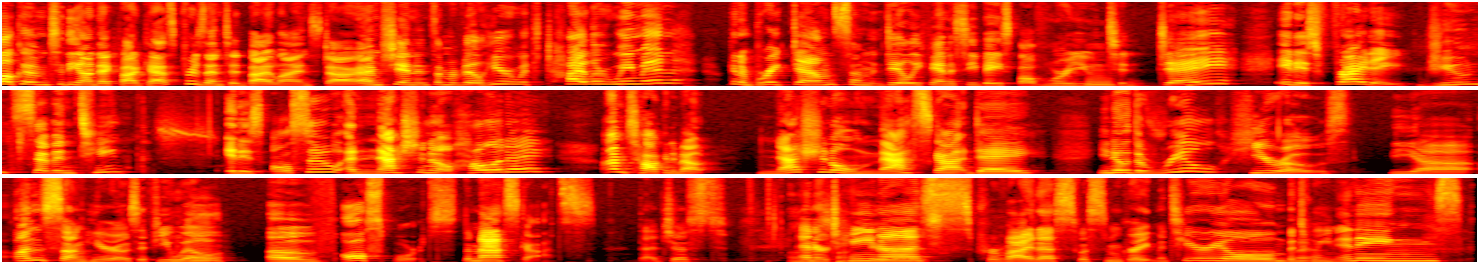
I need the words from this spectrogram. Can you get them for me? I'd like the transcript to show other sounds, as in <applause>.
Welcome to the On Deck podcast presented by Line Star. I'm Shannon Somerville here with Tyler Weeman. We're going to break down some daily fantasy baseball for you today. It is Friday, June 17th. It is also a national holiday. I'm talking about National Mascot Day. You know, the real heroes, the uh, unsung heroes, if you will, of all sports, the mascots that just entertain heroes. us, provide us with some great material between innings.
